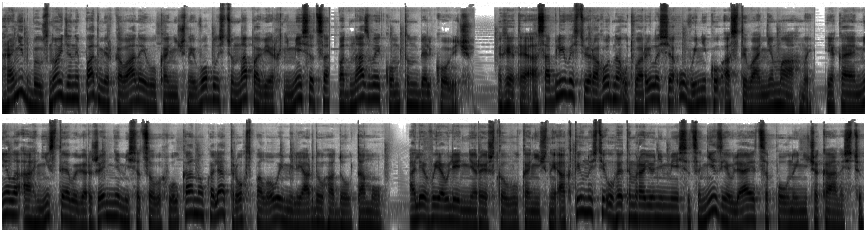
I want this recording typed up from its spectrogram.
Граніт быў знойдзены пад меркаванай вулканічнай вобласцю на паверхні месяца пад назвай Комптон Бяльковіч. Гэтая асаблівасць, верагодна, утварылася ў выніку астывання магмы, якая мела агністае вывяржэнне месяцовых вулканаў каля трох з паловай мільярдаў гадоў таму. Але выяўленне рэшткаў вулканічнай актыўнасці ў гэтым раёне месяца не з'яўляецца поўнай нечаканасцю.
